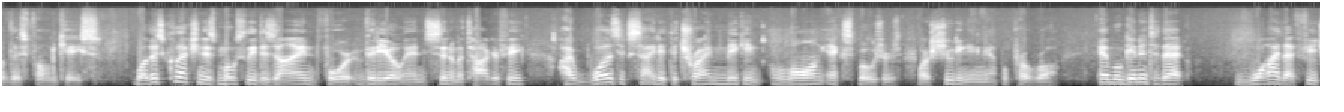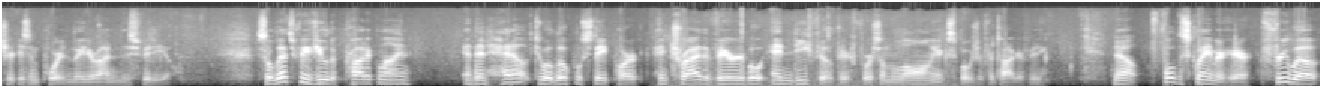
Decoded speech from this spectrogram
of this phone case. While this collection is mostly designed for video and cinematography, I was excited to try making long exposures while shooting in Apple Pro RAW. And we'll get into that, why that feature is important later on in this video. So let's review the product line and then head out to a local state park and try the variable ND filter for some long exposure photography. Now, full disclaimer here, Freewell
